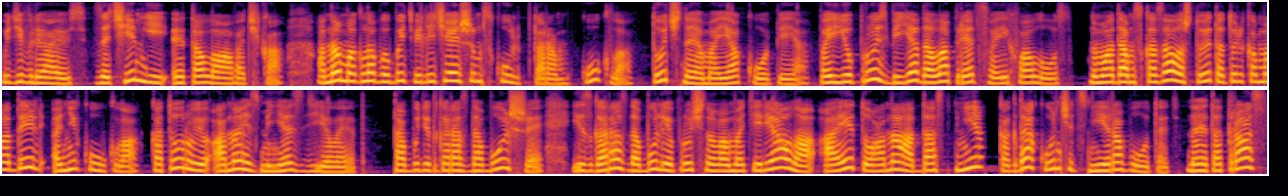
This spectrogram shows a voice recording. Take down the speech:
Удивляюсь, зачем ей эта лавочка? Она могла бы быть величайшим скульптором. Кукла – точная моя копия. По ее просьбе я дала прядь своих волос. Но мадам сказала, что это только модель, а не кукла, которую она из меня сделает. Та будет гораздо больше, из гораздо более прочного материала, а эту она отдаст мне, когда кончит с ней работать. На этот раз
